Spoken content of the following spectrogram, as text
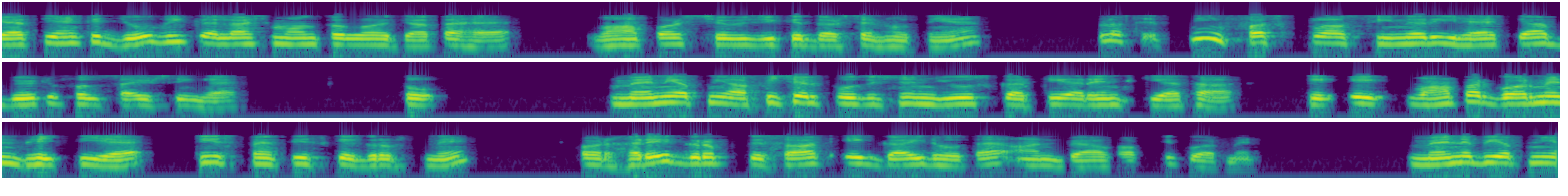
कहते हैं कि जो भी कैलाश मानसरोवर जाता है, वहाँ पर शिव जी के दर्शन होते हैं। प्लस इतनी फ़र्स्ट क्लास सीनरी है, क्या ब्यूटीफुल साइट सीइंग है। तो मैंने अपनी ऑफिशियल पोजीशन यूज़ करके अरेंज किया था कि एक वहाँ पर गवर्नमेंट भेजती है तीस पैंतीस के ग्रुप में। और हर एक ग्रुप के साथ एक गाइड होता है on behalf of the government मैंने भी अपनी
